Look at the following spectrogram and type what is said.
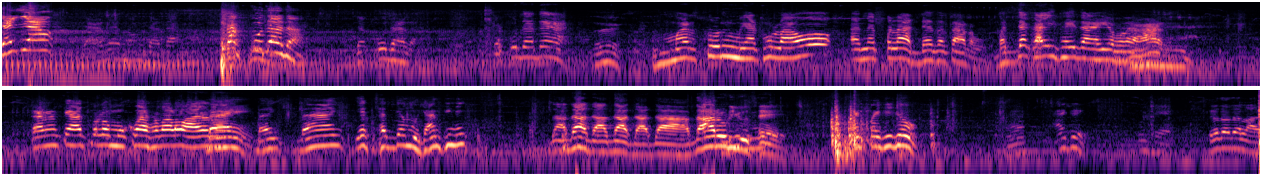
જલ્દી આવો દાદા દાદા. ચક્કુ દાદા. ચક્કુ દાદા. ચક્કુ દાદા. મરસું મીઠું લાવો અને પેલા અડ્ડા જતા રહો. બધા ખાલી થઈ જાય હમણાં હાલ. કારણ કે આજ પેલો મુકવાસ વાળો આવ્યો નહીં. બેંક બેંક એક શબ્દ મુજામથી નહીં. દાદા દાદા દાદા દારૂડિયું છે. પછી જો. આ જોઈ. જો દાદા લાવ.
